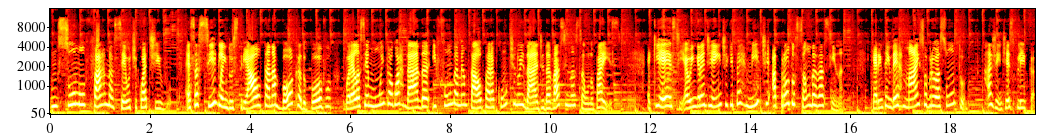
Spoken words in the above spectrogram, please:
Insumo Farmacêutico Ativo. Essa sigla industrial está na boca do povo por ela ser muito aguardada e fundamental para a continuidade da vacinação no país. É que esse é o ingrediente que permite a produção da vacina. Quer entender mais sobre o assunto? A gente explica.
